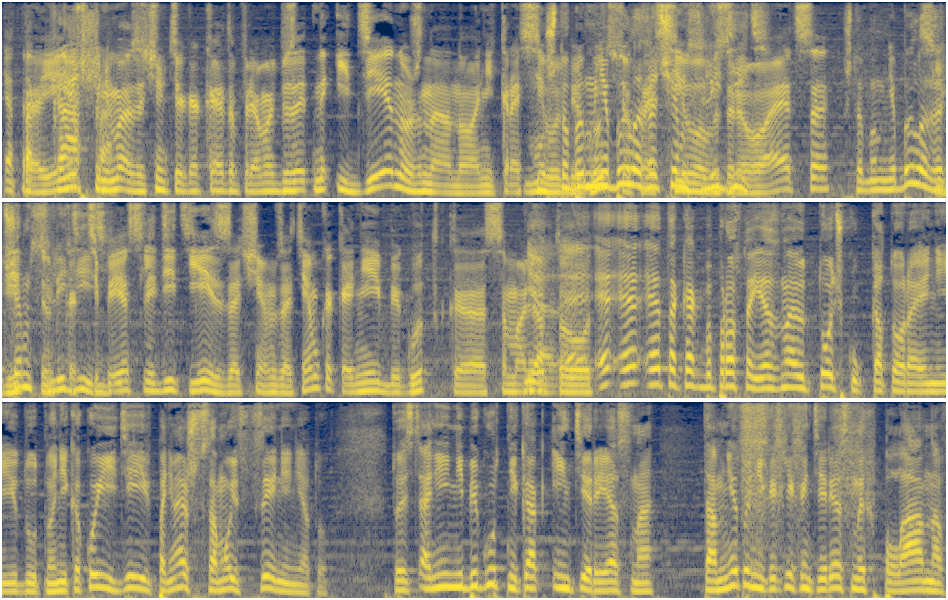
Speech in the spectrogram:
это Я каша. не понимаю, зачем тебе какая-то прям обязательно идея нужна, но они красиво ну, чтобы бегут, мне было зачем следить. Взрывается. Чтобы мне было следить, зачем следить. Как тебе следить есть зачем? Затем, как они бегут к самолету. Нет, э, э, это как бы просто я знаю точку, к которой они идут, но никакой идеи, понимаешь, в самой сцене нету. То есть они не бегут никак интересно. Там нету никаких интересных планов.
